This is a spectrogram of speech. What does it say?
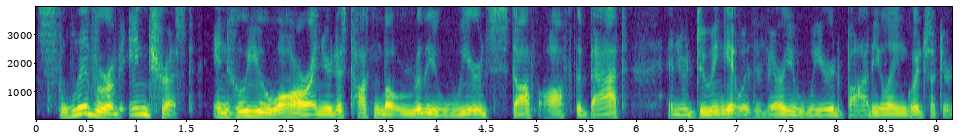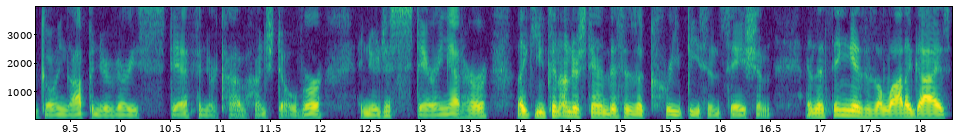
sliver of interest in who you are and you're just talking about really weird stuff off the bat, and you're doing it with very weird body language, like you're going up and you're very stiff and you're kind of hunched over and you're just staring at her, like you can understand this is a creepy sensation. And the thing is, is a lot of guys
